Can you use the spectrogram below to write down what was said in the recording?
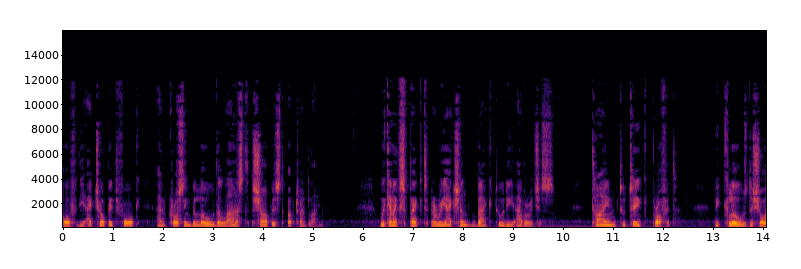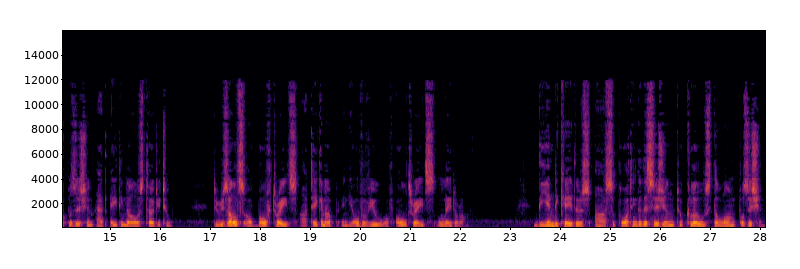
of the actual pitchfork and crossing below the last sharpest uptrend line. We can expect a reaction back to the averages. Time to take profit. We closed the short position at $18.32. The results of both trades are taken up in the overview of all trades later on. The indicators are supporting the decision to close the long position.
